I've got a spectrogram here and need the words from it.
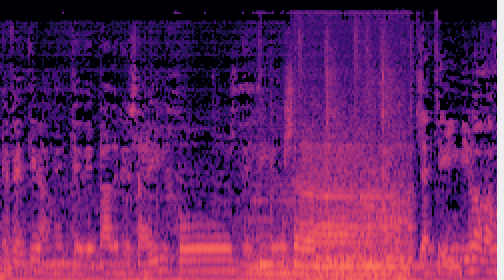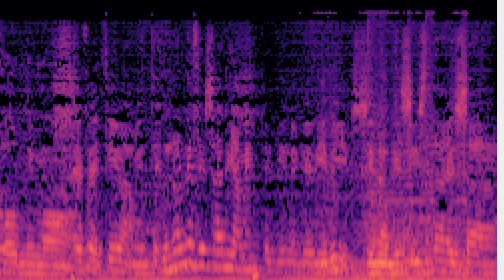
Efectivamente, de padres a hijos, de tíos a... Ya que sobrinos. viva bajo un mismo... Efectivamente, no necesariamente tiene que vivir, sino que exista esa,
